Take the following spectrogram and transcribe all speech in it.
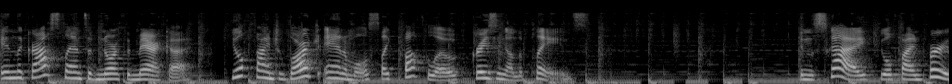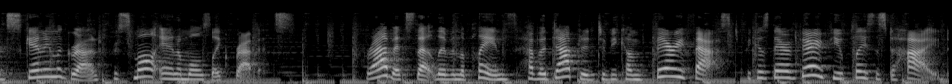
In the grasslands of North America, you'll find large animals like buffalo grazing on the plains. In the sky, you'll find birds scanning the ground for small animals like rabbits. Rabbits that live in the plains have adapted to become very fast because there are very few places to hide.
